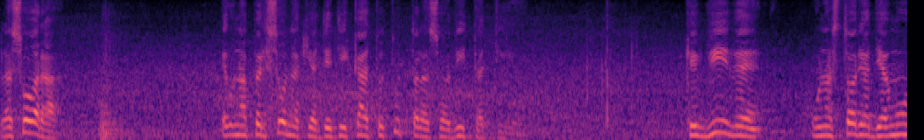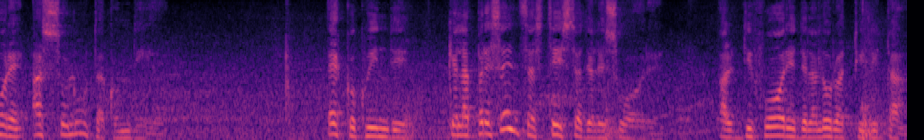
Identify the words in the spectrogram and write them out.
La suora è una persona che ha dedicato tutta la sua vita a Dio, che vive una storia di amore assoluta con Dio. Ecco quindi che la presenza stessa delle suore, al di fuori della loro attività,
